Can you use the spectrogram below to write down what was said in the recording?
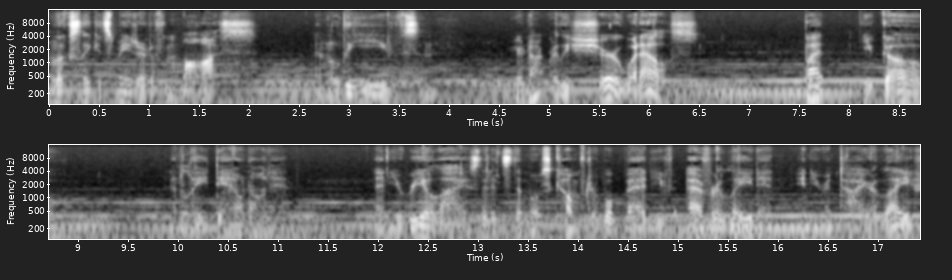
looks like it's made out of moss and leaves, and you're not really sure what else. But you go and lay down on it, and you realize that it's the most comfortable bed you've ever laid in in your entire life.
